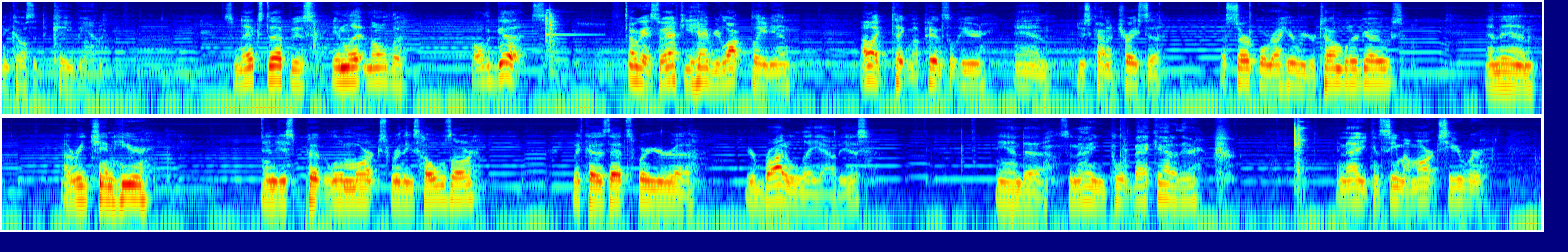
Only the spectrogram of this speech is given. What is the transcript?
and cause it to cave in. So next up is inletting all the all the guts. Okay, so after you have your lock plate in, I like to take my pencil here and just kind of trace a, a circle right here where your tumbler goes. And then I reach in here and just put little marks where these holes are because that's where your uh, your bridle layout is. And uh, so now you can pull it back out of there. And now you can see my marks here where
